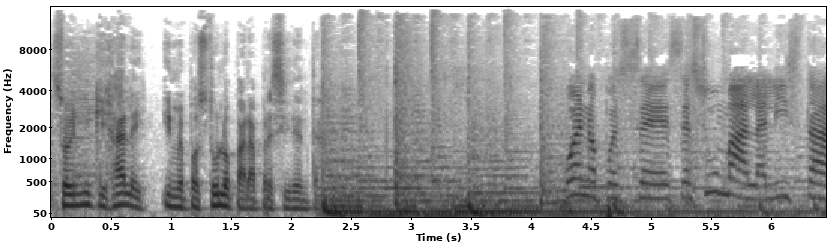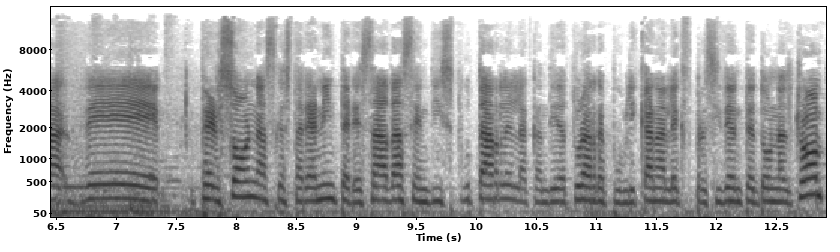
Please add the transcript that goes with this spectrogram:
Soy Nikki Haley y me postulo para presidenta. Bueno, pues eh, se suma a la lista de personas que estarían interesadas en disputarle la candidatura republicana al expresidente Donald Trump.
